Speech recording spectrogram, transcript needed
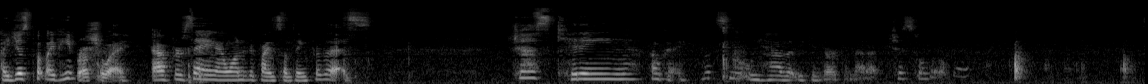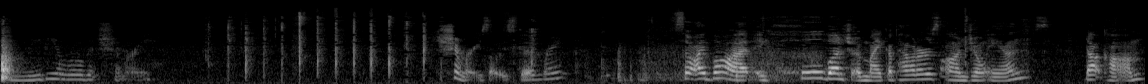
I just put my paintbrush away after saying I wanted to find something for this. Just kidding. Okay, let's see what we have that we can darken that up just a little bit. maybe a little bit shimmery shimmery's always good, right? So I bought a whole bunch of mica powders on Joann's.com.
